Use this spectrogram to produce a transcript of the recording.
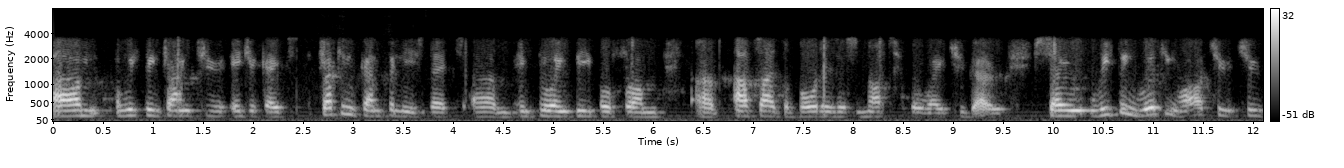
Um, we've been trying to educate trucking companies that um, employing people from uh, outside the borders is not the way to go. So we've been working hard to to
